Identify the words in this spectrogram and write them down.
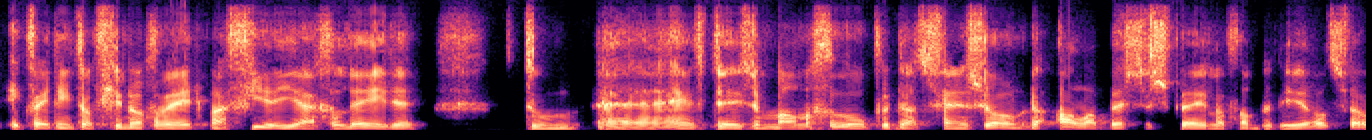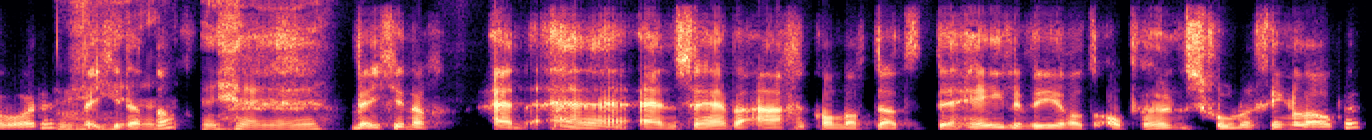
Ik weet niet of je nog weet, maar vier jaar geleden. Toen eh, heeft deze man geroepen dat zijn zoon de allerbeste speler van de wereld zou worden. Weet je dat nog? Ja, ja, ja. Weet je nog? En, eh, en ze hebben aangekondigd dat de hele wereld op hun schoenen ging lopen.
